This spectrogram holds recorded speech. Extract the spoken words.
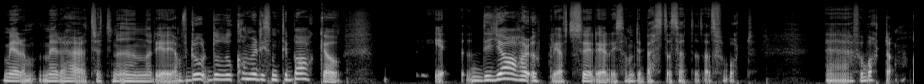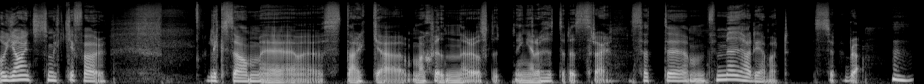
med, med det här tretinoin och det igen, för då, då, då kommer det liksom tillbaka. Och det jag har upplevt så är det liksom det bästa sättet att få bort, eh, få bort dem. Och jag är inte så mycket för liksom eh, starka maskiner och slipningar och hit och dit sådär. Så att, eh, för mig har det varit superbra. Mm.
